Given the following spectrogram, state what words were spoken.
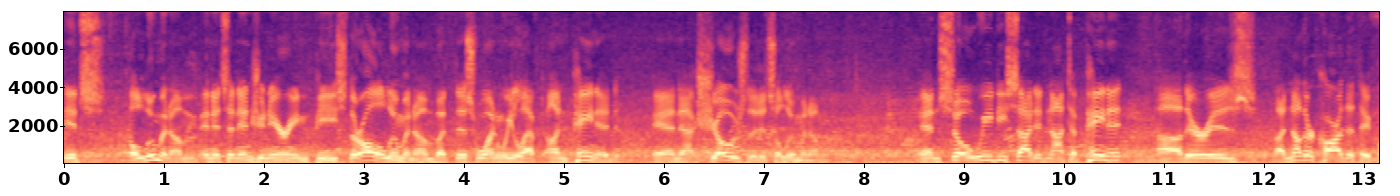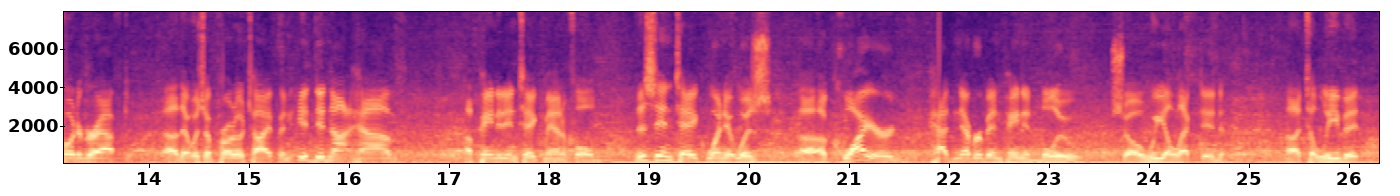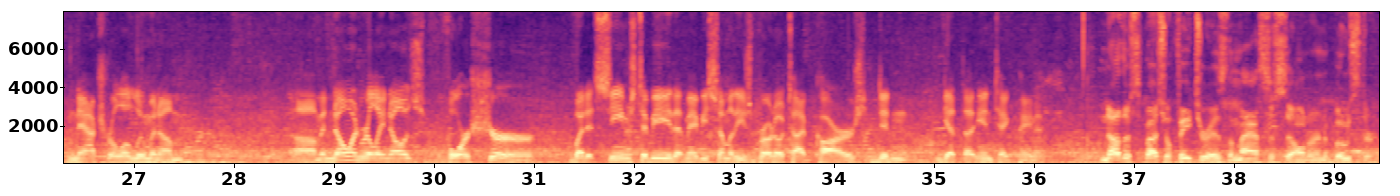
it's aluminum and it's an engineering piece. They're all aluminum, but this one we left unpainted and that shows that it's aluminum. And so we decided not to paint it. Uh, there is another car that they photographed uh, that was a prototype and it did not have a painted intake manifold. This intake, when it was uh, acquired, had never been painted blue. So we elected uh, to leave it natural aluminum. Um, and no one really knows for sure, but it seems to be that maybe some of these prototype cars didn't get the intake painted. Another special feature is the master cylinder and the booster.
